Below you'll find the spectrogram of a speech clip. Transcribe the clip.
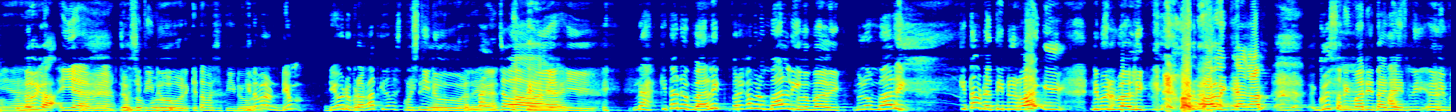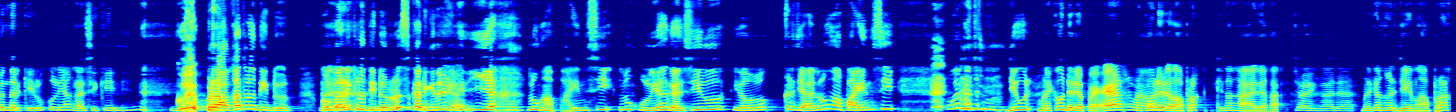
Iya. Bener gak? Iya bener Jam Masih 10. tidur Kita masih tidur Kita dia dia udah berangkat kita masih, Masih tidur ya Tenang kan? coy. Iya iya Nah, kita udah balik, mereka belum balik. Belum balik Belum balik. kita udah tidur lagi. Dia baru balik. Baru balik ya kan? Gue sering banget ditanyain, Asli, eh. Ki bentar Ki, lu kuliah gak sih Ki? gue berangkat lu tidur, gue balik lu tidur, lu suka gitu gak? iya, lu ngapain sih? Lu kuliah gak sih lu? Ya Allah, kerjaan lu ngapain sih? Pokoknya pacar- dia mereka udah ada PR, mereka udah ada laprak, kita nggak ada kak. Coy gak ada. Mereka ngerjain laprak,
